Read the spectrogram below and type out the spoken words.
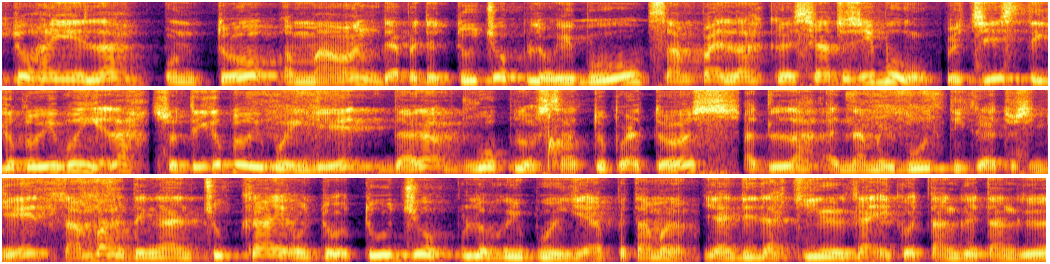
itu hanyalah untuk amount daripada RM70,000 sampailah ke RM100,000 which is RM30,000 lah. So RM30,000 darab 21% adalah RM6,300 tambah dengan cukai untuk RM70,000 yang pertama yang dia dah kirakan ikut tangga-tangga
